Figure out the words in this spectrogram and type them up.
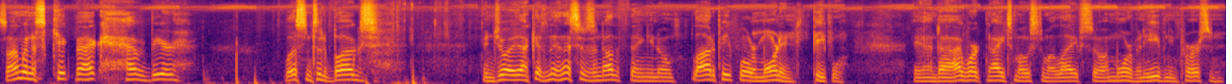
So I'm going to kick back, have a beer, listen to the bugs, enjoy that because this is another thing you know a lot of people are morning people and uh, i work nights most of my life so i'm more of an evening person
